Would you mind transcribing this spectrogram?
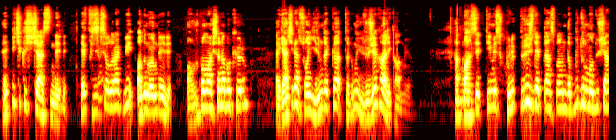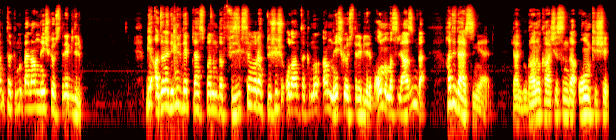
hep bir çıkış içerisindeydi. Hep fiziksel olarak bir adım öndeydi. Avrupa maçlarına bakıyorum. Ya gerçekten son 20 dakika takımın yürüyecek hali kalmıyor. Ha, Evet. bahsettiğimiz kulüp Brüj deplasmanında bu duruma düşen takımı ben anlayış gösterebilirim. Bir Adana Demir deplasmanında fiziksel olarak düşüş olan takımı anlayış gösterebilirim. Olmaması lazım da hadi dersin yani. Yani Lugano karşısında 10 kişi.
